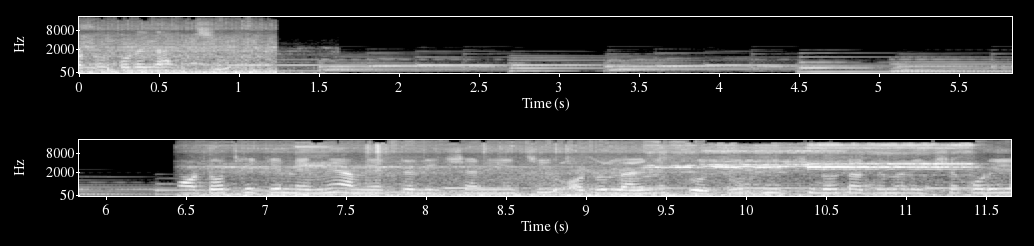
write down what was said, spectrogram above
অটো করে যাচ্ছি। অটো থেকে নেমে আমি একটা রিক্সা নিয়েছি। অটো লাইনে প্রচুর ভিড় ছিল, তার জন্য রিক্সা করেই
